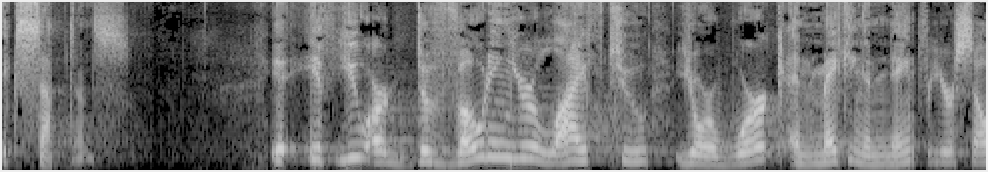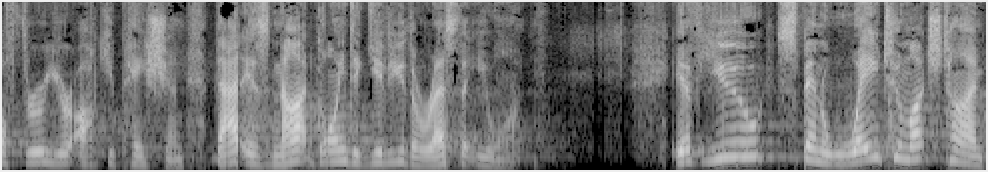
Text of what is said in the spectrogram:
acceptance. If you are devoting your life to your work and making a name for yourself through your occupation, that is not going to give you the rest that you want. If you spend way too much time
